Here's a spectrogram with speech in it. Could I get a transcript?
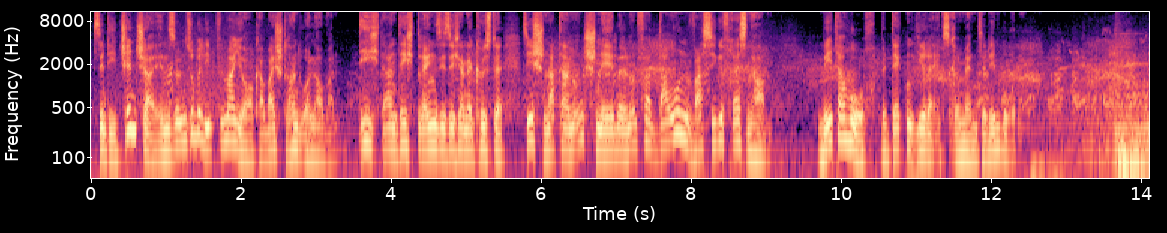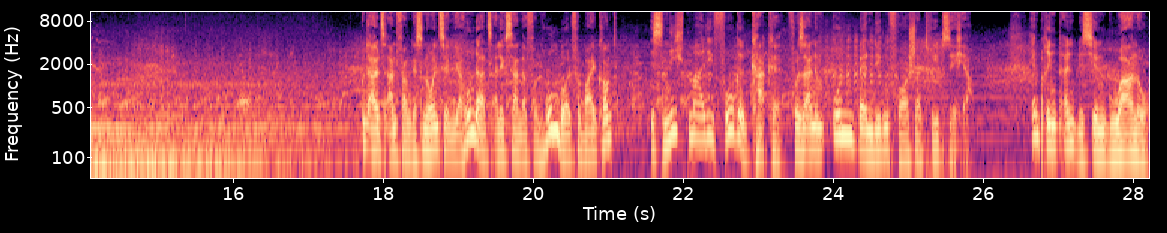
sind die Chincha-Inseln so beliebt wie Mallorca bei Strandurlaubern. Dicht an dicht drängen sie sich an der Küste. Sie schnattern und schnäbeln und verdauen, was sie gefressen haben. Meter hoch bedecken ihre Exkremente den Boden. Und als Anfang des 19. Jahrhunderts Alexander von Humboldt vorbeikommt, ist nicht mal die Vogelkacke vor seinem unbändigen Forschertrieb sicher. Er bringt ein bisschen Guano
